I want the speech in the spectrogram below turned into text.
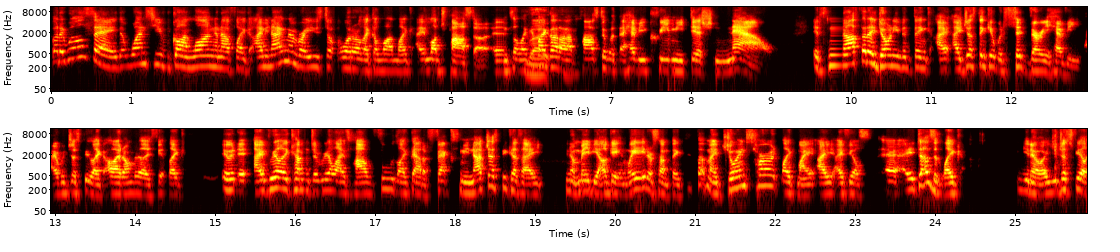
But I will say that once you've gone long enough, like I mean, I remember I used to order like a lot. Like I loved pasta, and so like right. if I got a pasta with a heavy creamy dish now, it's not that I don't even think. I I just think it would sit very heavy. I would just be like, oh, I don't really feel like. It, it, I really come to realize how food like that affects me, not just because I you know, maybe I'll gain weight or something, but my joints hurt. Like my, I, I feel uh, it doesn't like, you know, you just feel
